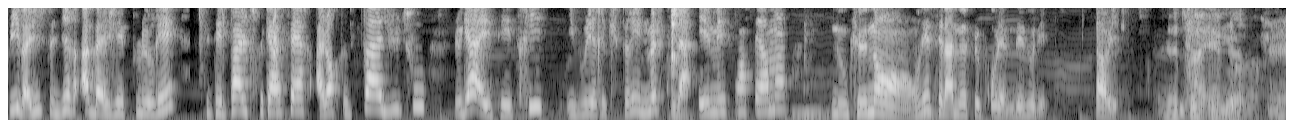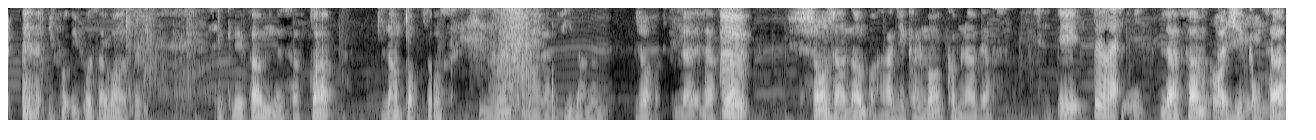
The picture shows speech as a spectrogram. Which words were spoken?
Lui, il va juste se dire ah bah j'ai pleuré, c'était pas le truc à faire, alors que pas du tout. Le gars a été triste, il voulait récupérer une meuf qu'il a aimée sincèrement. Donc euh, non, en vrai c'est la meuf le problème. Désolée. Ah oui. Le truc, Ouais, c'est que il faut, il faut savoir un truc. C'est que les femmes ne savent pas l'importance qu'ils ont dans la vie d'un homme. Genre, la, la femme Mm. Change un homme radicalement comme l'inverse. Et si la femme Oh, agit comme ça,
